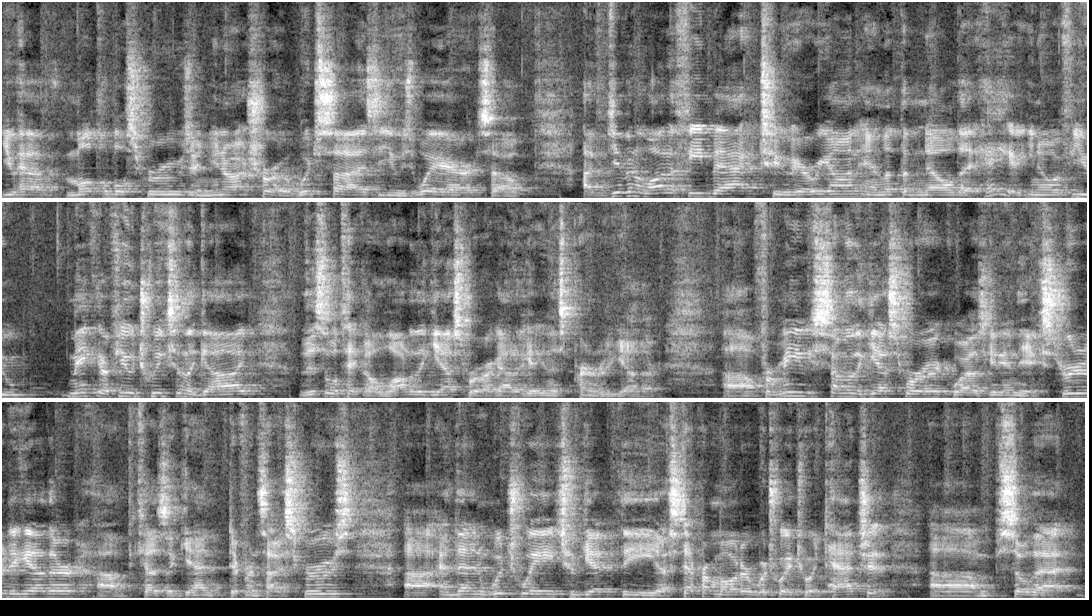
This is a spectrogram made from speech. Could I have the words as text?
you have multiple screws and you're not sure which size to use where. So I've given a lot of feedback to Eryone and let them know that, hey, you know, if you make a few tweaks in the guide, this will take a lot of the guesswork out of getting this printer together. Uh, for me, some of the guesswork was getting the extruder together uh, because again, different size screws, uh, and then which way to get the uh, stepper motor, which way to attach it um, so that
